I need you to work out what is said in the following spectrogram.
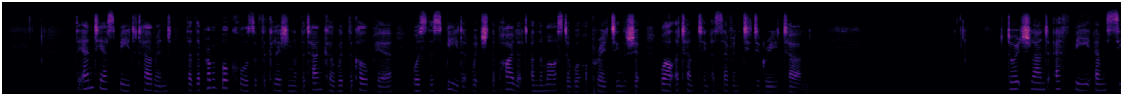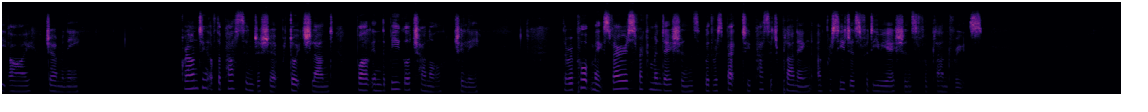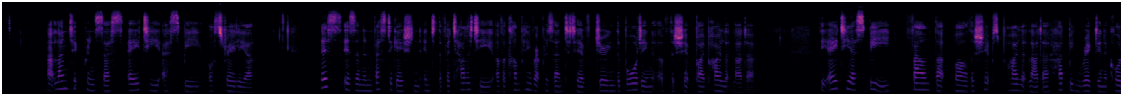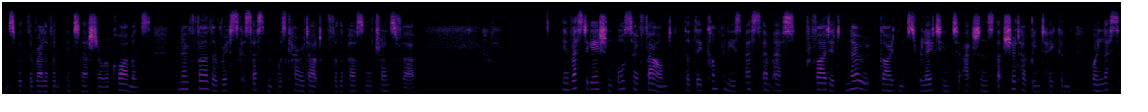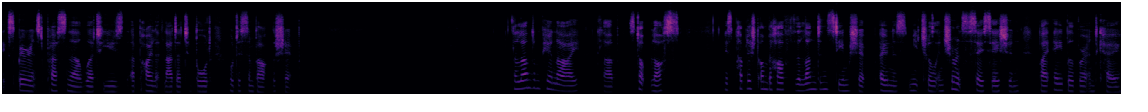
The NTSB determined that the probable cause of the collision of the tanker with the coal pier was the speed at which the pilot and the master were operating the ship while attempting a 70 degree turn. Deutschland FBMCI, Germany. Grounding of the passenger ship Deutschland while in the Beagle Channel, Chile. The report makes various recommendations with respect to passage planning and procedures for deviations for planned routes. Atlantic Princess ATSB Australia. This is an investigation into the fatality of a company representative during the boarding of the ship by pilot ladder. The ATSB found that while the ship's pilot ladder had been rigged in accordance with the relevant international requirements, no further risk assessment was carried out for the personal transfer. The investigation also found that the company's SMS provided no guidance relating to actions that should have been taken when less experienced personnel were to use a pilot ladder to board or disembark the ship. The London P&I Club Stop Loss is published on behalf of the London Steamship Owners Mutual Insurance Association by A. Bilborough & Co.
